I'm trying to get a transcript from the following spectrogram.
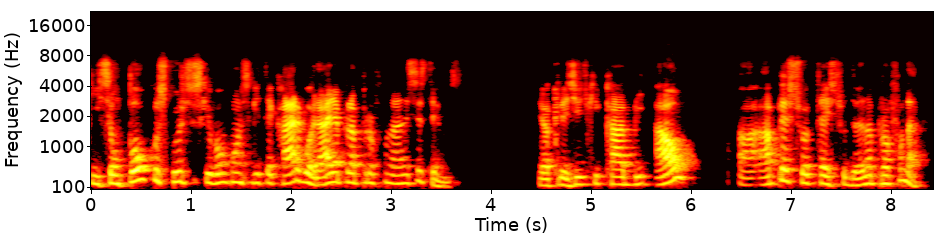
que são poucos cursos que vão conseguir ter carga horária para aprofundar nesses temas. Eu acredito que cabe ao a, a pessoa que está estudando aprofundar.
